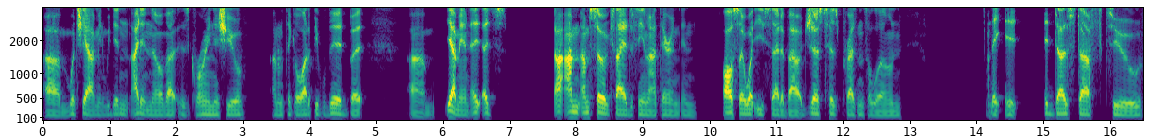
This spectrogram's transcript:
Um, which yeah, I mean, we didn't I didn't know about his groin issue. I don't think a lot of people did, but um, yeah, man, it, it's I- I'm I'm so excited to see him out there and, and also what you said about just his presence alone. They it it does stuff to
